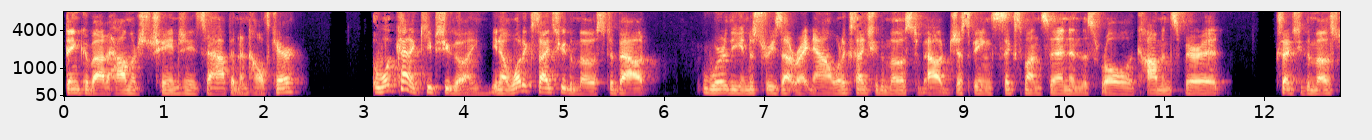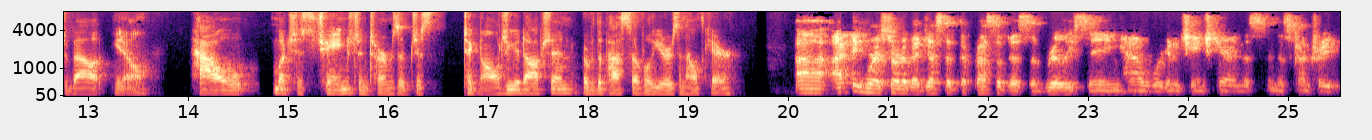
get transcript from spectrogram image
think about how much change needs to happen in healthcare. What kind of keeps you going? You know, what excites you the most about where the industry is at right now? What excites you the most about just being six months in in this role, a CommonSpirit? Excites you the most about, you know, how much has changed in terms of just technology adoption over the past several years in healthcare? Uh, I think we're sort of just at the precipice of really seeing how we're going to change care in this in this country.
